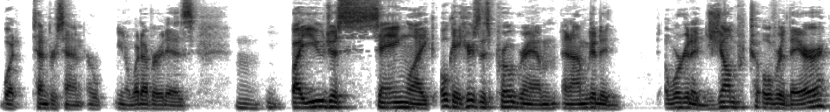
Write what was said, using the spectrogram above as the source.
what 10% or you know whatever it is. Mm. by you just saying like okay here's this program and i'm gonna we're gonna jump to over there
